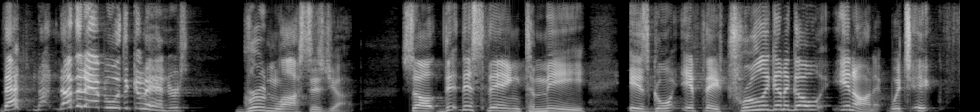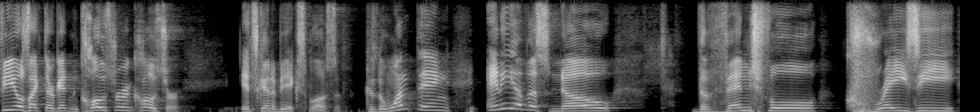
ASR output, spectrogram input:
That not, nothing happened with the Commanders. Gruden lost his job. So th- this thing to me is going if they're truly going to go in on it, which it feels like they're getting closer and closer. it's going to be explosive. Because the one thing any of us know the vengeful, crazy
